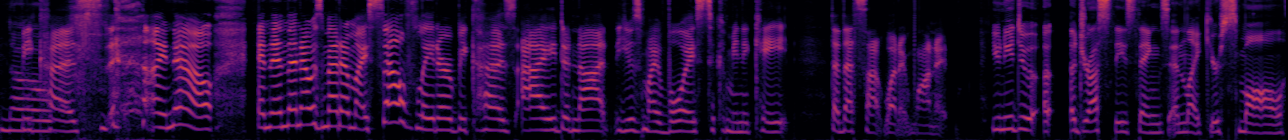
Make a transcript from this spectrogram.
No. Because I know. And then, then I was mad at myself later because I did not use my voice to communicate that that's not what I wanted. You need to uh, address these things and like your small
